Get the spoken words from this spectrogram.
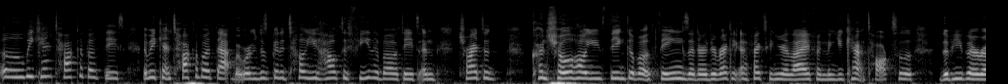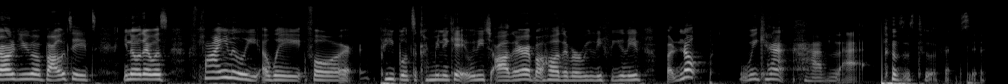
oh, we can't talk about this and we can't talk about that, but we're just going to tell you how to feel about it and try to control how you think about things that are directly affecting your life. And then you can't talk to the people around you about it. You know, there was finally a way for people to communicate with each other about how they were really feeling. But nope, we can't have that because it's too offensive.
